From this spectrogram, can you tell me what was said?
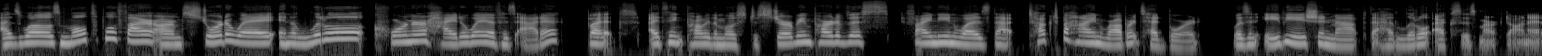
as well as multiple firearms stored away in a little corner hideaway of his attic. But I think probably the most disturbing part of this finding was that tucked behind Robert's headboard was an aviation map that had little X's marked on it.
